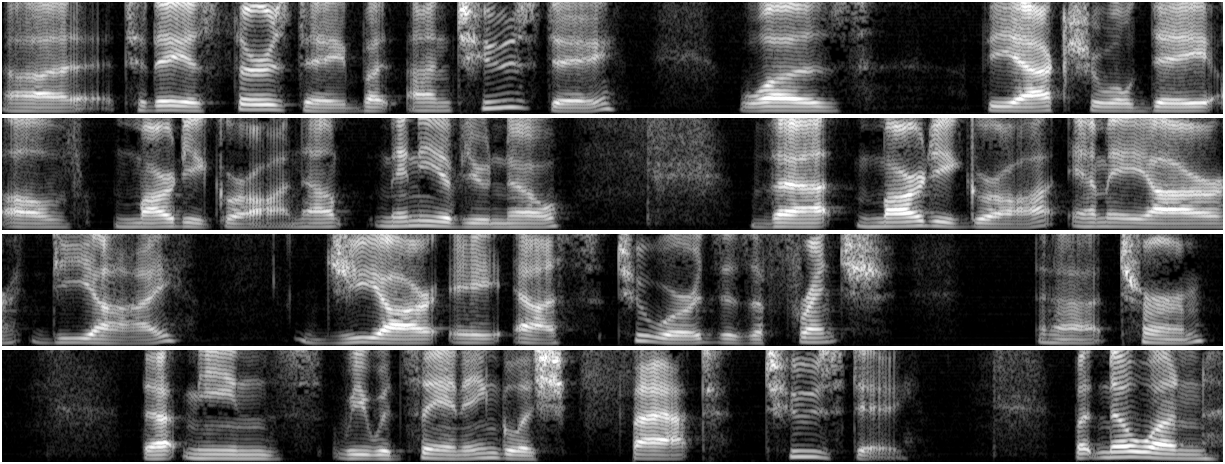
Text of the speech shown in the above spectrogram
Uh, today is Thursday, but on Tuesday was the actual day of Mardi Gras. Now, many of you know that Mardi Gras, M A R D I G R A S, two words, is a French uh, term. That means, we would say in English, Fat Tuesday. But no one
